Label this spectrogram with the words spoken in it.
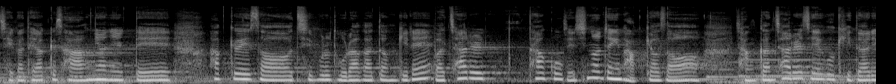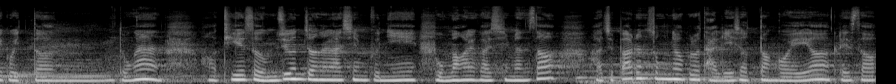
제가 대학교 4학년일 때 학교에서 집으로 돌아가던 길에 차를 타고 신호등이 바뀌어서 잠깐 차를 세우고 기다리고 있던 동안 어, 뒤에서 음주운전을 하신 분이 도망을 가시면서 아주 빠른 속력으로 달리셨던 거예요. 그래서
